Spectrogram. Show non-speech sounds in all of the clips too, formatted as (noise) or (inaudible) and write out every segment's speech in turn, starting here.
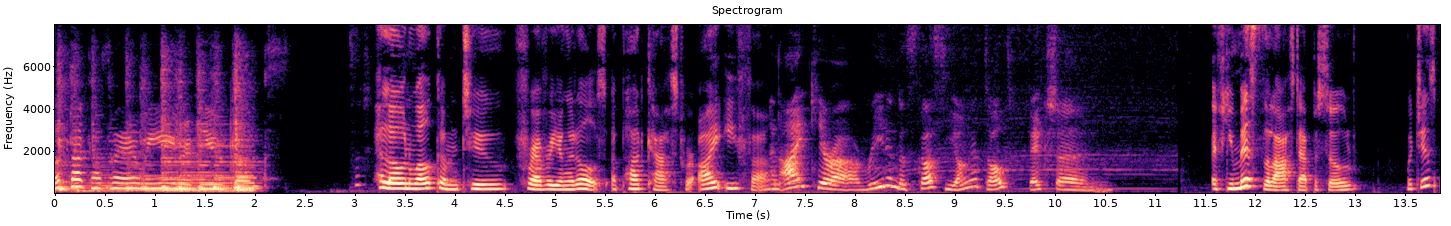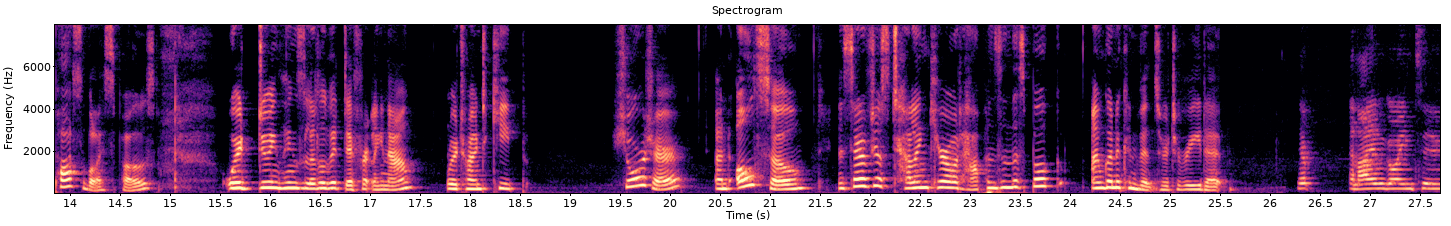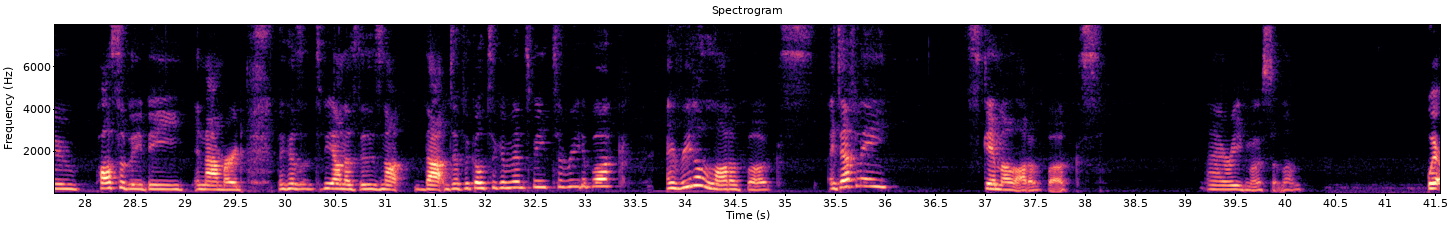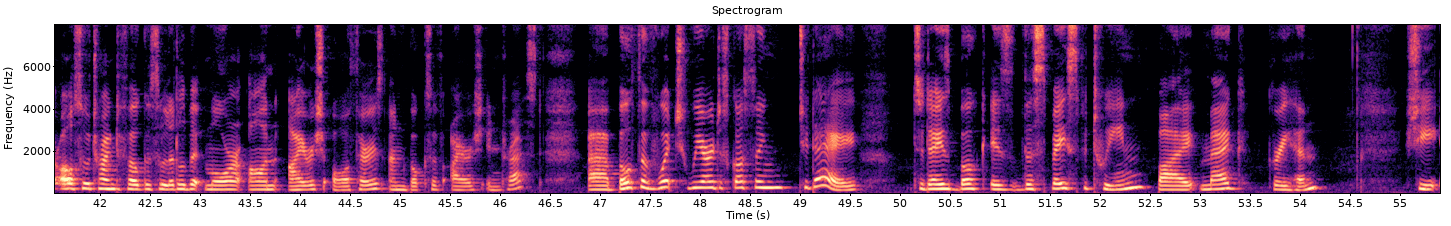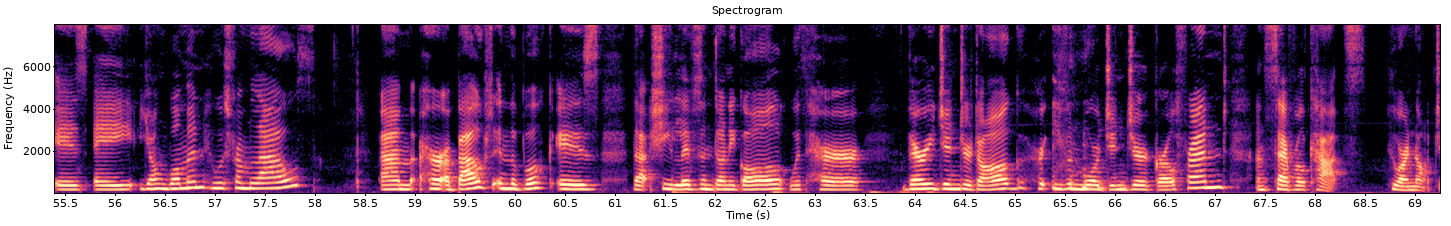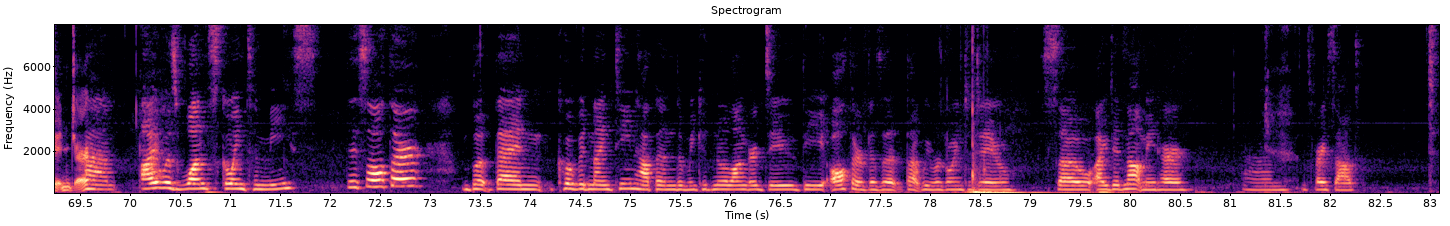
book podcast where we review books. Hello and welcome to Forever Young Adult, a podcast where I, Aoife, And I, Kira, read and discuss young adult fiction. if you missed the last episode, which is possible, I suppose, we're doing things a little bit differently now. We're trying to keep shorter and also, instead of just telling Kira what happens in this book, I'm going to convince her to read it. Yep. And I am going to possibly be enamored because, to be honest, it is not that difficult to convince me to read a book. I read a lot of books. I definitely skim a lot of books. And I read most of them. We're also trying to focus a little bit more on Irish authors and books of Irish interest, uh, both of which we are discussing today. Today's book is The Space Between by Meg Grehan. She is a young woman who is from Louth. Um, her about in the book is that she lives in Donegal with her very ginger dog, her even more (laughs) ginger girlfriend, and several cats who are not ginger. Um, I was once going to meet this author, but then COVID 19 happened and we could no longer do the author visit that we were going to do. So I did not meet her. Um, it's very sad.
